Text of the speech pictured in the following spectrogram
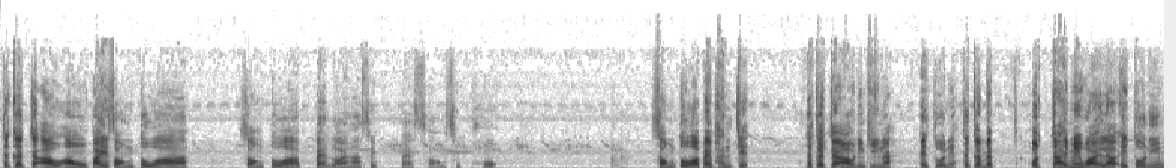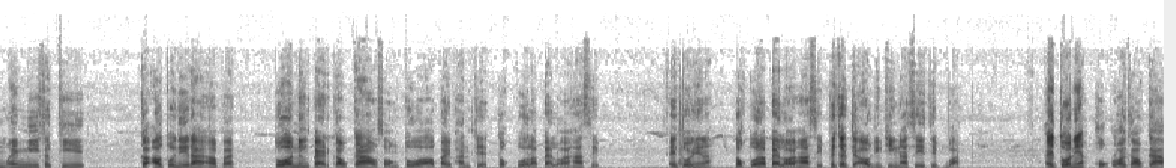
ถ้าเกิดจะเอาเอาไปสองตัวสองตัวแปดร้อยห้าสิบแปดสองสิบหกสองตัวเอาไปพันเจ็ดถ้าเกิดจะเอาจริง ๆ นะ ไอ้ตัวเนี้ยถ้าเกิดแบบอดใจไม่ไหวแล้วไอ้ตัวนี้ไม่มีสักทีก็เอาตัวนี้ได้เอาไปตัวหนึ่งแปดเก้าเก้าสองตัวเอาไปพันเจ็ดตกตัวละแปดร้อยห้าสิบไอ้ตัวนี้นะตกตัวละแปดร้อยห้าสิบถ้าเกิดจะเอาจริง ๆ นะสี่สิบวัตต์ ไอ้ตัวเนี้ยหกร้อยเก้าเก้า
